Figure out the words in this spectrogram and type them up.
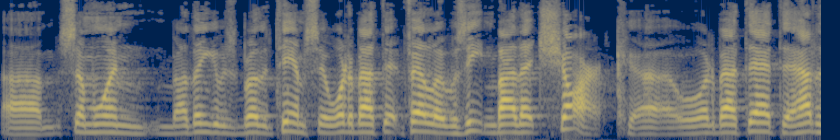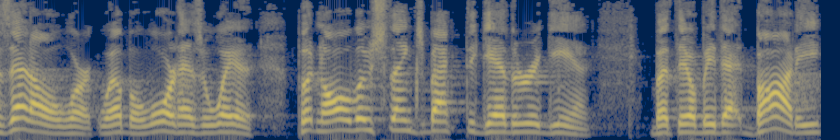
Um, someone, I think it was Brother Tim, said, What about that fellow that was eaten by that shark? Uh, what about that? How does that all work? Well, the Lord has a way of putting all those things back together again. But there'll be that body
